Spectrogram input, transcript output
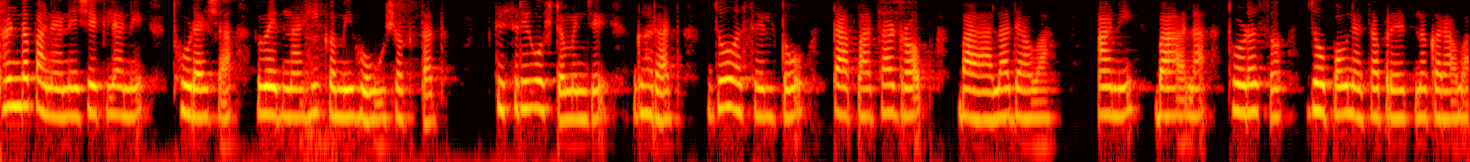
थंड पाण्याने शेकल्याने थोड्याशा वेदनाही कमी होऊ शकतात. तिसरी गोष्ट म्हणजे घरात जो असेल तो तापाचा ड्रॉप बाळाला द्यावा. आणि बाळाला थोडंसं झोपवण्याचा प्रयत्न करावा.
